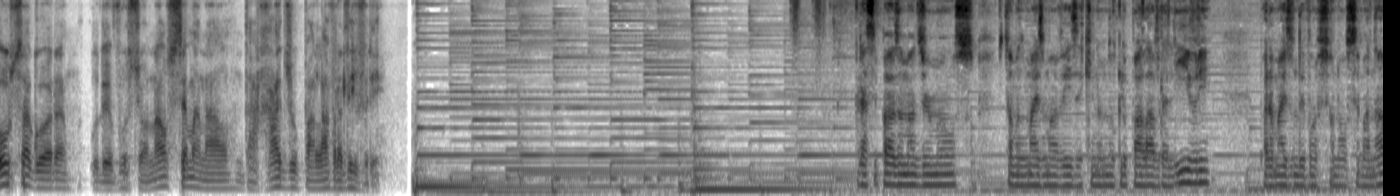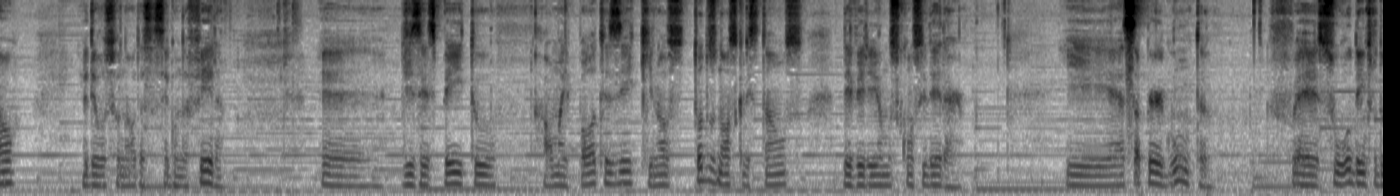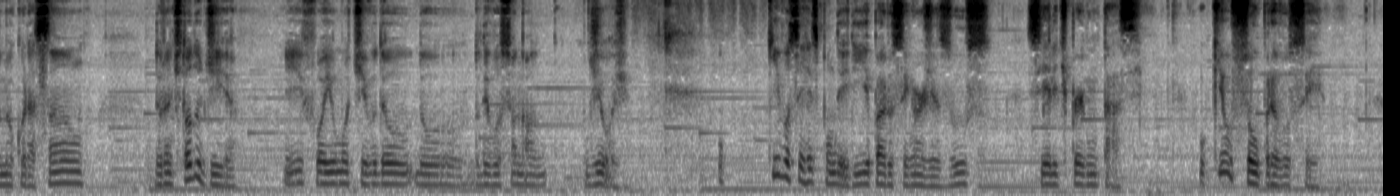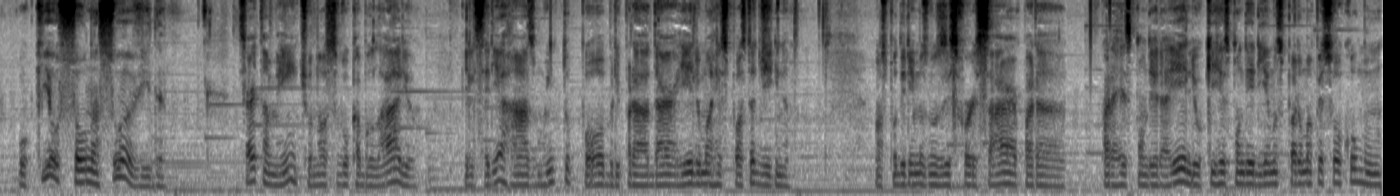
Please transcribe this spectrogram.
Ouça agora o devocional semanal da Rádio Palavra Livre. Graça e paz, amados irmãos. Estamos mais uma vez aqui no Núcleo Palavra Livre para mais um devocional semanal. E o devocional dessa segunda-feira é, diz respeito a uma hipótese que nós, todos nós cristãos, deveríamos considerar. E essa pergunta é, soou dentro do meu coração durante todo o dia e foi o motivo do, do, do devocional de hoje. O que você responderia para o Senhor Jesus se ele te perguntasse: O que eu sou para você? O que eu sou na sua vida? Certamente o nosso vocabulário ele seria raso, muito pobre para dar a ele uma resposta digna. Nós poderíamos nos esforçar para, para responder a ele o que responderíamos para uma pessoa comum,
